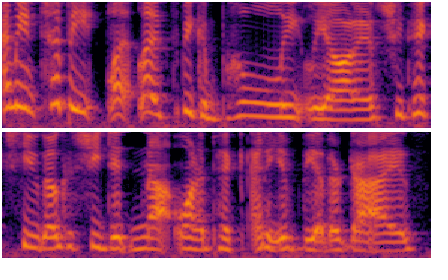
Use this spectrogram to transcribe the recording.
I mean, to be let, let's be completely honest, she picked Hugo because she did not want to pick any of the other guys,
